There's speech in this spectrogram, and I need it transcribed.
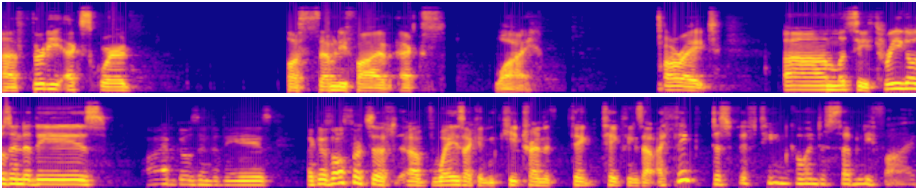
Uh, 30x squared plus 75xy. All right. Um, let's see. Three goes into these. Five goes into these. Like there's all sorts of, of ways I can keep trying to think, take things out. I think does 15 go into 75? I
